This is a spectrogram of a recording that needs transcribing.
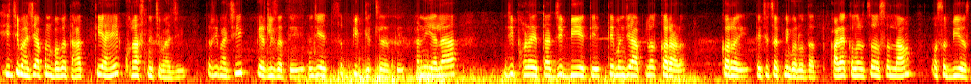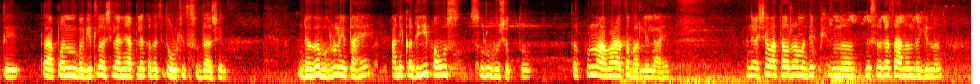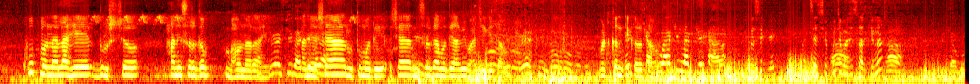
ही जी भाजी आपण बघत आहात ती आहे खुरासणीची भाजी तर ही भाजी पेरली जाते म्हणजे याचं पीक घेतलं जाते आणि याला जी फळं येतात जी बी येते ते म्हणजे आपलं कराळ करय त्याची चटणी बनवतात काळ्या कलरचं असं लांब असं बी असते तर आपण बघितलं असेल आणि आपल्या कदाचित ओळखीचं सुद्धा असेल. ढगं भरून येत आहे आणि कधीही पाऊस सुरू होऊ शकतो. तर पूर्ण आभाळ आता भरलेलं आहे. आणि अशा वातावरणामध्ये फिरणं निसर्गाचा आनंद घेणं खूप मनाला हे दृश्य हा निसर्ग भावणारा आहे. आणि. अशा ऋतूमध्ये अशा निसर्गामध्ये आम्ही भाजी घेत आहोत. भटकंती करत आहोत. भाजी सारखी ना हा शपू-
